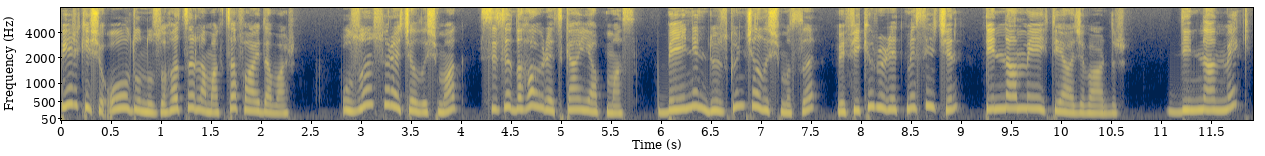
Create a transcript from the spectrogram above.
bir kişi olduğunuzu hatırlamakta fayda var. Uzun süre çalışmak sizi daha üretken yapmaz. Beynin düzgün çalışması ve fikir üretmesi için dinlenmeye ihtiyacı vardır. Dinlenmek,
